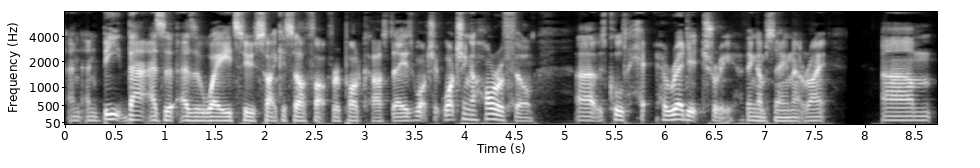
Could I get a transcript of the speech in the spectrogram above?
and, and beat that as a as a way to psych yourself up for a podcast day is watch, watching a horror film. Uh, it was called Hereditary. I think I'm saying that right. Um,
